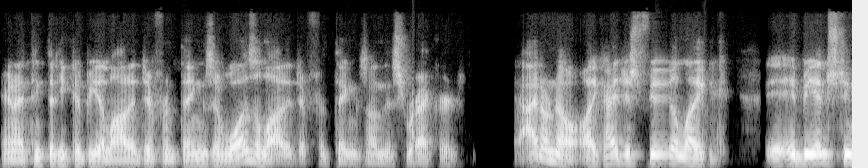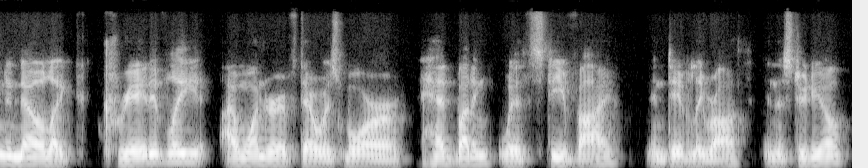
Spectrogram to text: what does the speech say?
And I think that he could be a lot of different things and was a lot of different things on this record. I don't know. Like, I just feel like it'd be interesting to know, like, creatively, I wonder if there was more headbutting with Steve Vai and David Lee Roth in the studio.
